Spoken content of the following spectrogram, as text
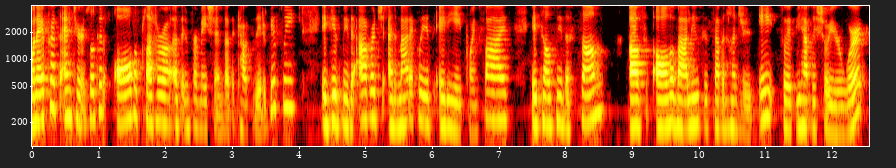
When I press enter, look at all the plethora of information that the calculator gives me. It gives me the average, automatically it's 88.5. It tells me the sum of all the values is 708. So if you have to show your work,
